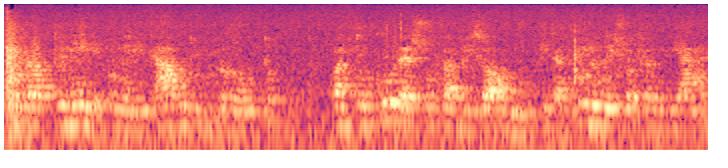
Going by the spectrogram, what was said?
dovrà ottenere come ricavo di un prodotto quanto occorre al suo fabbisogno e da quello dei suoi familiari,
